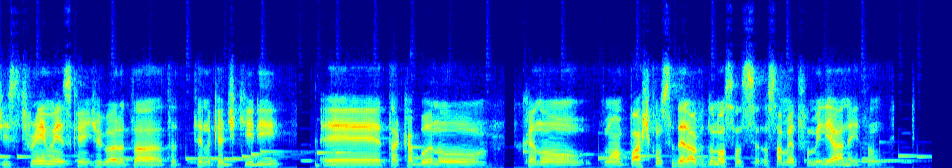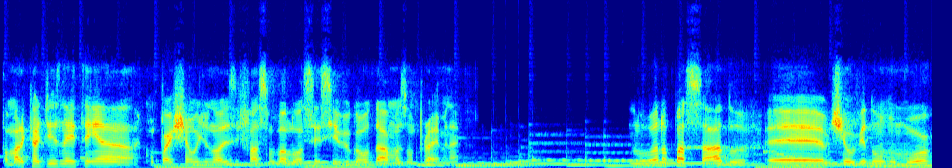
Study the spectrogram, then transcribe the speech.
de streamers que a gente agora tá, tá tendo que adquirir é, tá acabando ficando com uma parte considerável do nosso orçamento familiar, né? Então, tomara que a Disney tenha compaixão de nós e faça um valor acessível igual o da Amazon Prime, né? No ano passado, é, eu tinha ouvido um rumor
